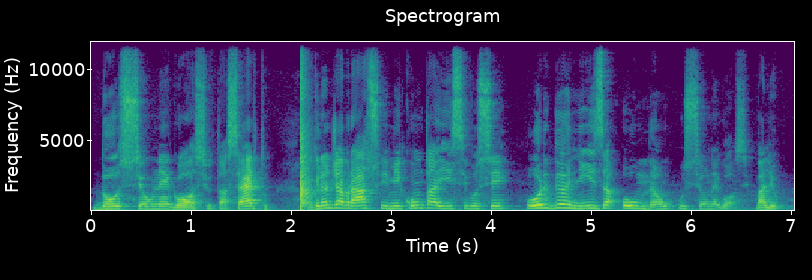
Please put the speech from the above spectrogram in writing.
do seu negócio, tá certo? Um grande abraço e me conta aí se você organiza ou não o seu negócio. Valeu!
